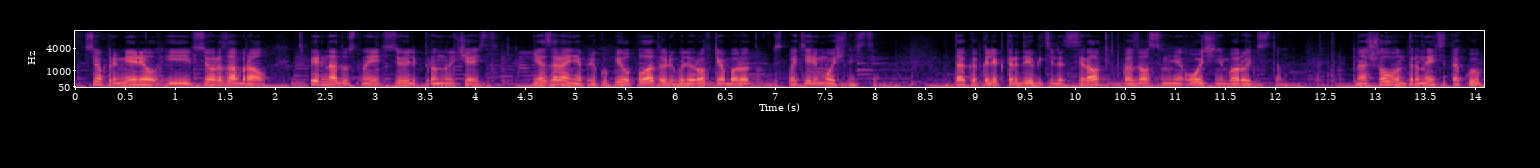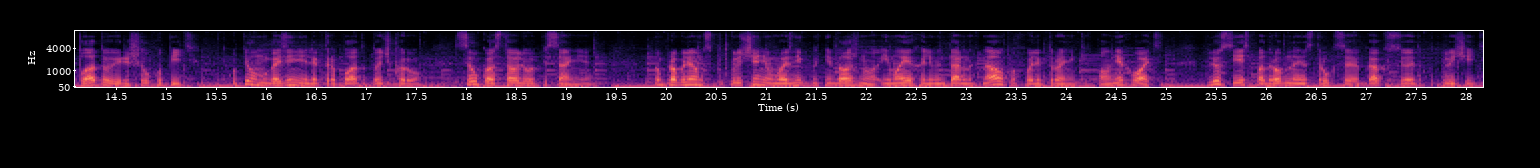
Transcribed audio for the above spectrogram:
Все примерил и все разобрал. Теперь надо установить всю электронную часть. Я заранее прикупил плату регулировки оборотов без потери мощности, так как электродвигатель от стиралки показался мне очень оборотистым. Нашел в интернете такую плату и решил купить. Купил в магазине электроплата.ру. Ссылку оставлю в описании. Но проблем с подключением возникнуть не должно, и моих элементарных навыков в электронике вполне хватит. Плюс есть подробная инструкция, как все это подключить.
